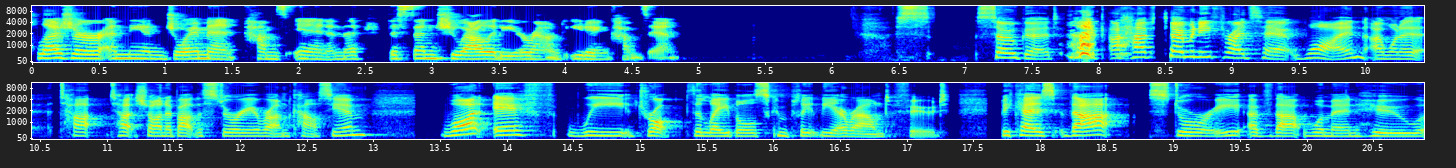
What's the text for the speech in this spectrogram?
pleasure and the enjoyment comes in and the, the sensuality around eating comes in. So good. Like I have so many threads here. One, I want to touch on about the story around calcium. What if we dropped the labels completely around food? Because that story of that woman who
